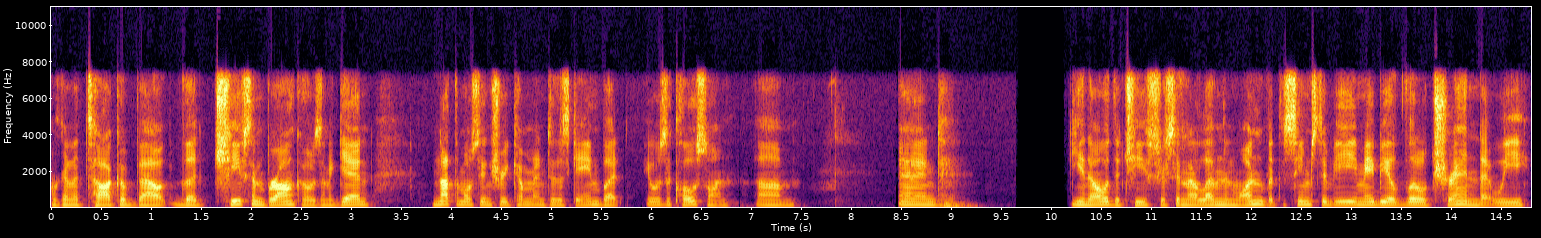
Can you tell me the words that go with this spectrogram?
we're gonna talk about the Chiefs and Broncos. And again, not the most intrigue coming into this game, but it was a close one. Um, and you know the Chiefs are sitting at 11 and one, but there seems to be maybe a little trend that we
